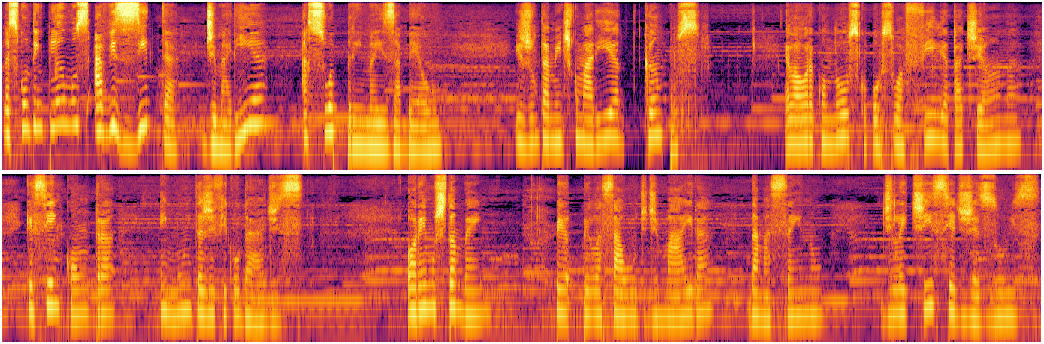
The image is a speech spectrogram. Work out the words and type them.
nós contemplamos a visita de Maria à sua prima Isabel. E juntamente com Maria Campos, ela ora conosco por sua filha Tatiana, que se encontra em muitas dificuldades. Oremos também pela saúde de Mayra Damasceno, de Letícia de Jesus,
